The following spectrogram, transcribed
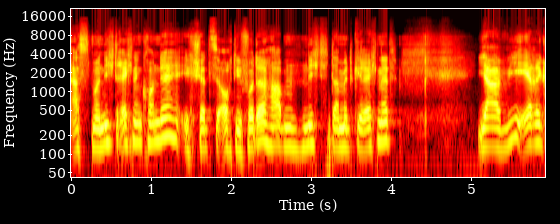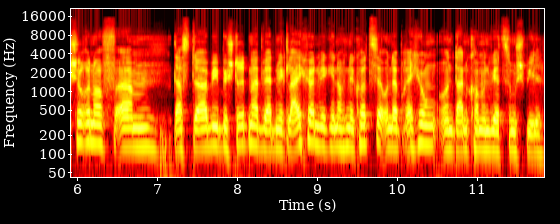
erstmal nicht rechnen konnte. Ich schätze auch die Futter haben nicht damit gerechnet. Ja, wie Erik Schurinov ähm, das Derby bestritten hat, werden wir gleich hören. Wir gehen noch eine kurze Unterbrechung und dann kommen wir zum Spiel.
